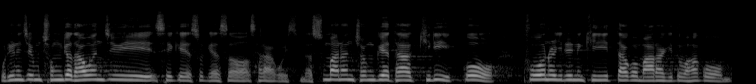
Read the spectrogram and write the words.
우리는 지금 종교 다원주의 세계 속에서 살아가고 있습니다. 수많은 종교에 다 길이 있고 구원을 이루는 길이 있다고 말하기도 하고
